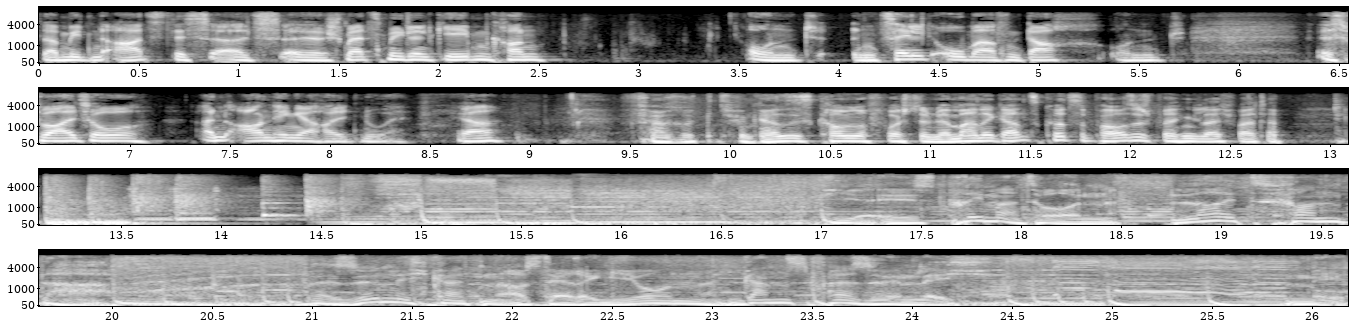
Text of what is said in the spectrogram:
damit ein Arzt das als äh, Schmerzmittel geben kann. Und ein Zelt oben auf dem Dach und es war also ein Anhänger halt nur, ja. Verrückt, man kann sich es kaum noch vorstellen. Wir machen eine ganz kurze Pause, sprechen gleich weiter. Hier ist Primaton. Leute von da. Persönlichkeiten aus der Region ganz persönlich. Mit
